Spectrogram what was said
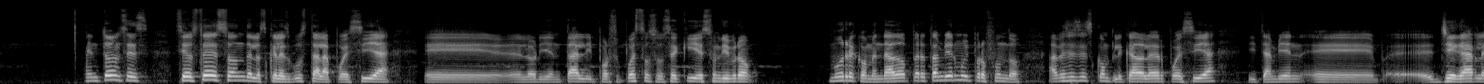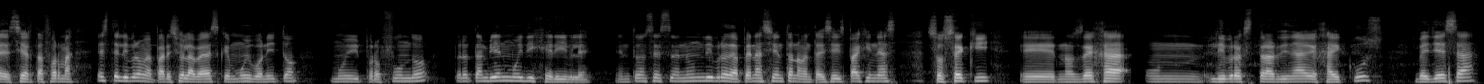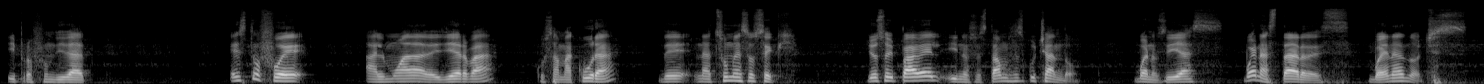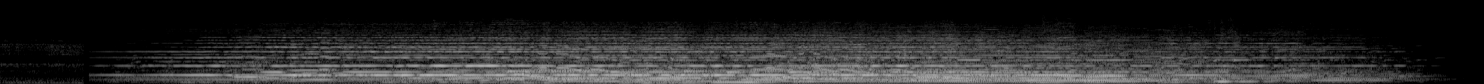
Entonces, si a ustedes son de los que les gusta la poesía, eh, el oriental y por supuesto Soseki es un libro muy recomendado, pero también muy profundo. A veces es complicado leer poesía y también eh, eh, llegarle de cierta forma. Este libro me pareció la verdad es que muy bonito, muy profundo, pero también muy digerible. Entonces, en un libro de apenas 196 páginas, Soseki nos deja un libro extraordinario de haikus, belleza y profundidad. Esto fue Almohada de Hierba Kusamakura de Natsume Soseki. Yo soy Pavel y nos estamos escuchando. Buenos días, buenas tardes, buenas noches.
